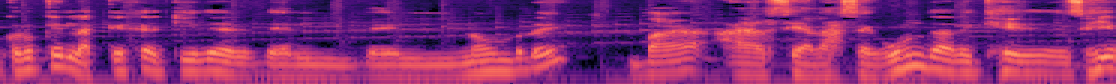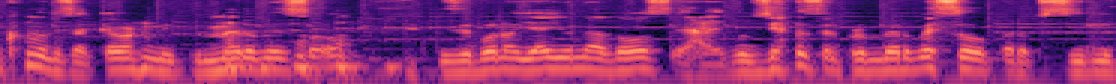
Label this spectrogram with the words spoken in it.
creo que la queja aquí del, del, nombre va hacia la segunda, de que o sea, cuando le sacaron mi primer beso, dice, bueno, ya hay una dos, ay, pues ya es el primer beso, pero pues sí le,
